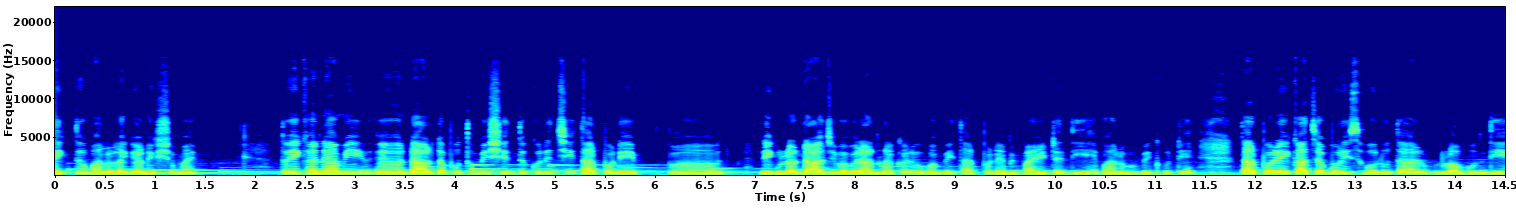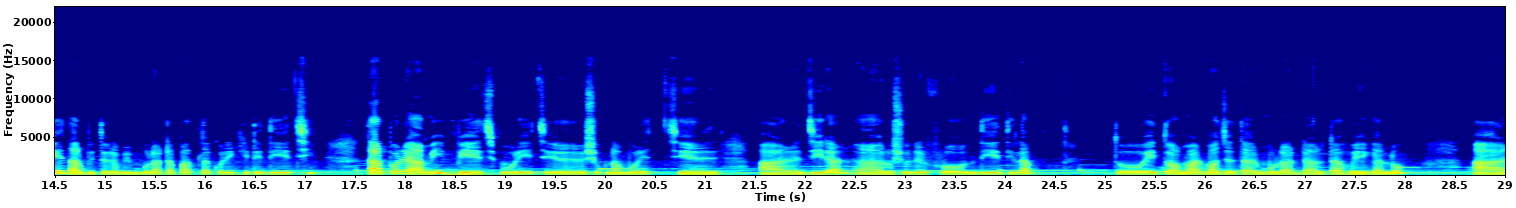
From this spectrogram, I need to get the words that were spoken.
দেখতেও ভালো লাগে অনেক সময়। তো এখানে আমি ডালটা প্রথমে সেদ্ধ করেছি, তারপরে রেগুলার ডাল যেভাবে রান্না করে, ওভাবেই তারপরে আমি পানিটা দিয়ে ভালোভাবে ঘুটে, তারপরে কাঁচামরিচ, হলুদ আর লবণ দিয়ে তার ভিতরে আমি মূলাটা পাতলা করে কেটে দিয়েছি। তারপরে আমি পেঁয়াজ মরিচ শুকনা মরিচ আর জিরার রসুনের ফোড়ন দিয়ে দিলাম। তো এই তো আমার মজাদার মূলার ডালটা হয়ে গেল। আর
